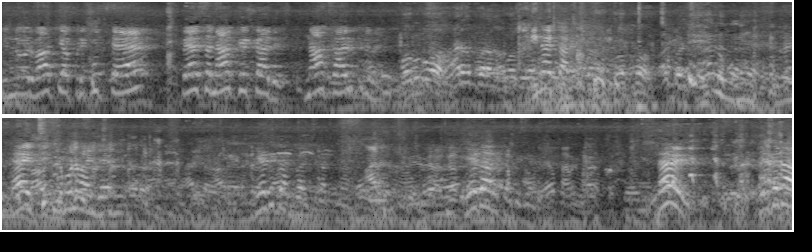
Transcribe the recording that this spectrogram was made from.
இன்னொரு வார்த்தை அப்படி கூப்பிட்ட பேச? ஏய் சிக்கு முன்ன வாங்க எதுக்கு அட்வான்ஸ் கட்டணும் ஏதா கட்டுங்க டேய் எதடா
